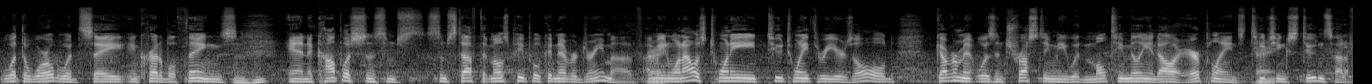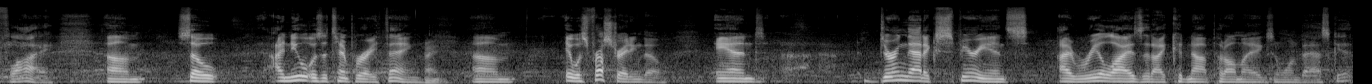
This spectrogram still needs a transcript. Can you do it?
what the world would say incredible things, Mm-hmm. and accomplished some, some some stuff that most people could never dream of. I mean, when I was 22, 23 years old, government was entrusting me with multi-million dollar airplanes, teaching students how to fly. Um, so I knew it was a temporary thing. Right. Um, it was frustrating though, and uh, during that experience, I realized that I could not put all my eggs in one basket.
